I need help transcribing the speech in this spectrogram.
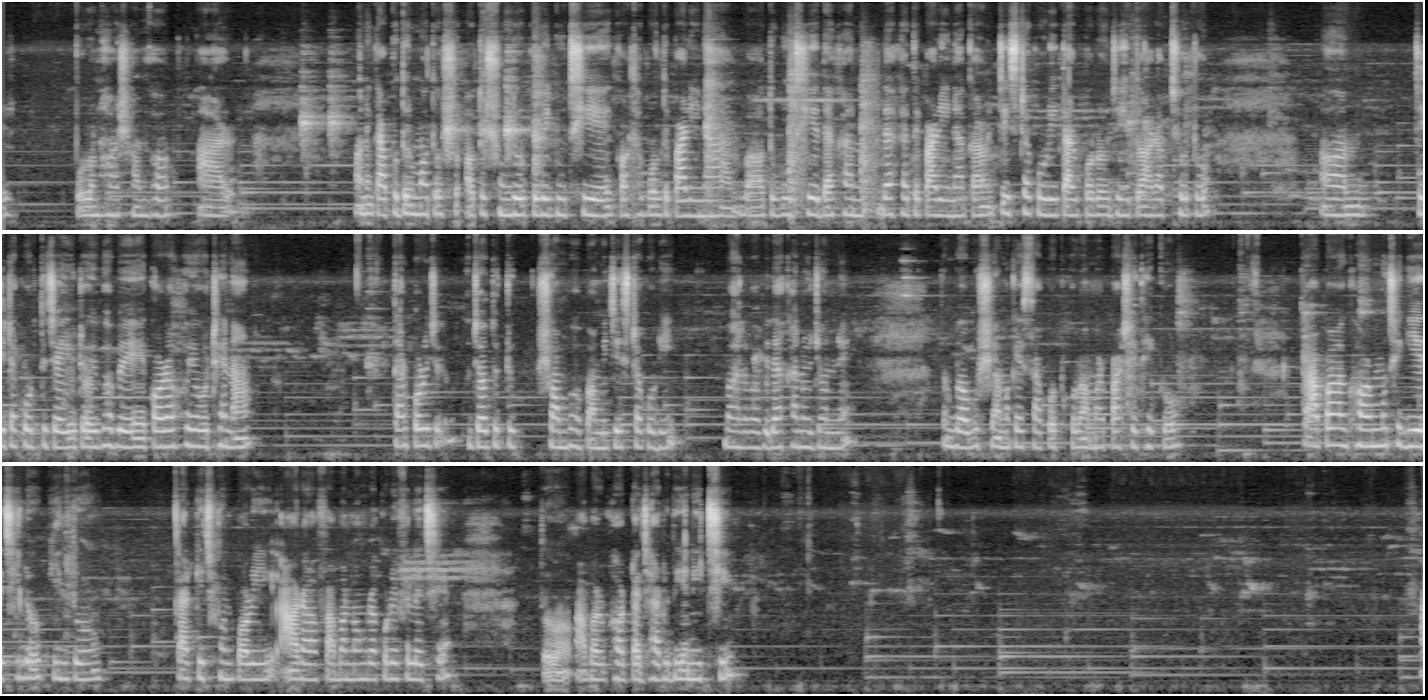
পূরণ হওয়া সম্ভব। আর অনেক আপুদের মতো অত সুন্দর করে গুছিয়ে কথা বলতে পারি না বা অত গুছিয়ে দেখান দেখাতে পারি না। কারণ চেষ্টা করি, তারপরেও যেহেতু আরব ছোট যেটা করতে চাই ওটা ওইভাবে করা হয়ে ওঠে না। তারপরে যতটুকু সম্ভব আমি চেষ্টা করি ভালোভাবে দেখানোর জন্যে। তোমরা অবশ্যই আমাকে সাপোর্ট করো আমার পাশে থেকো। তো আপা ঘর মুছে গিয়েছিল, কিন্তু তার কিছুক্ষণ পরেই আরাফ আবার নোংরা করে ফেলেছে। তো আবার ঘরটা ঝাড়ু দিয়ে নিচ্ছি।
